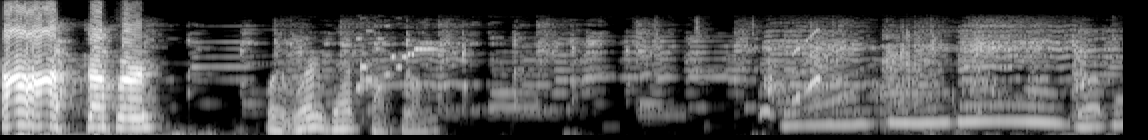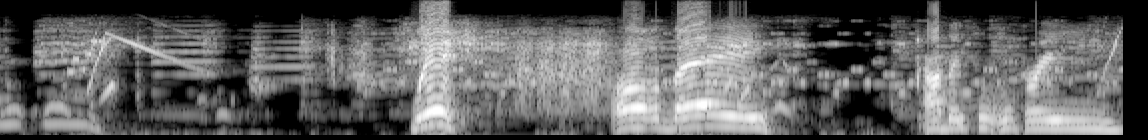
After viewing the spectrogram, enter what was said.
ha, sucker! Wait, where did that come from? Wish! All day! I'll be shooting threes.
